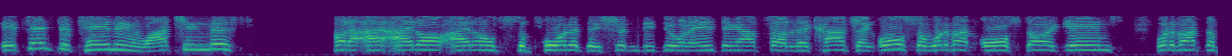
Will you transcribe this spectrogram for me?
it's entertaining watching this"? But I, I don't, I don't support it. They shouldn't be doing anything outside of their contract. Also, what about All Star games? What about the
